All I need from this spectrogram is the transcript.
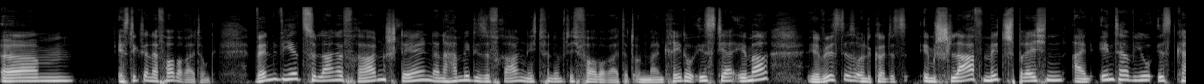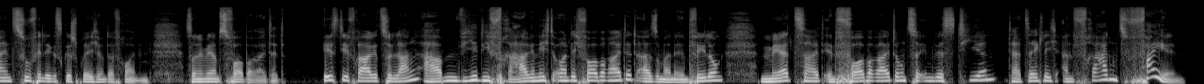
Ähm, es liegt an der Vorbereitung. Wenn wir zu lange Fragen stellen, dann haben wir diese Fragen nicht vernünftig vorbereitet. Und mein Credo ist ja immer, ihr wisst es und ihr könnt es im Schlaf mitsprechen, ein Interview ist kein zufälliges Gespräch unter Freunden, sondern wir haben es vorbereitet. Ist die Frage zu lang? Haben wir die Frage nicht ordentlich vorbereitet? Also meine Empfehlung, mehr Zeit in Vorbereitung zu investieren, tatsächlich an Fragen zu feilen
